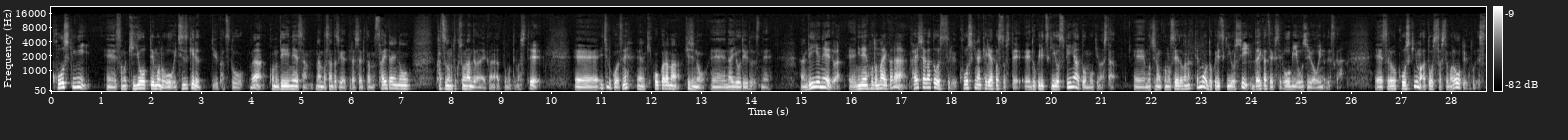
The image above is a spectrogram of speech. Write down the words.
公式に、えー、その企業っていうものを位置づけるっていう活動がこの DNA さん難波さんたちがやってらっしゃる多分最大の活動の特徴なんではないかなと思ってまして、えー、一部こうですねここからまあ記事の、内容でいうとですね DNA では2年ほど前から会社が投資する公式なキャリアパスとして独立企業スピンアウトを設けました、えー、もちろんこの制度がなくても独立企業し大活躍している OBOG は多いのですが、えー、それを公式にも後押しさせてもらおうということです、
